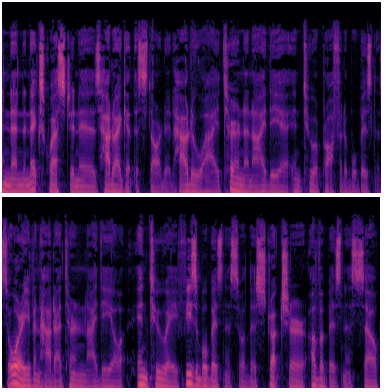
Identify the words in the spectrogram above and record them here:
And then the next question is how do I get this started? How do I turn an idea into a profitable business? Or even how do I turn an idea into a feasible business or the structure of a business? So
